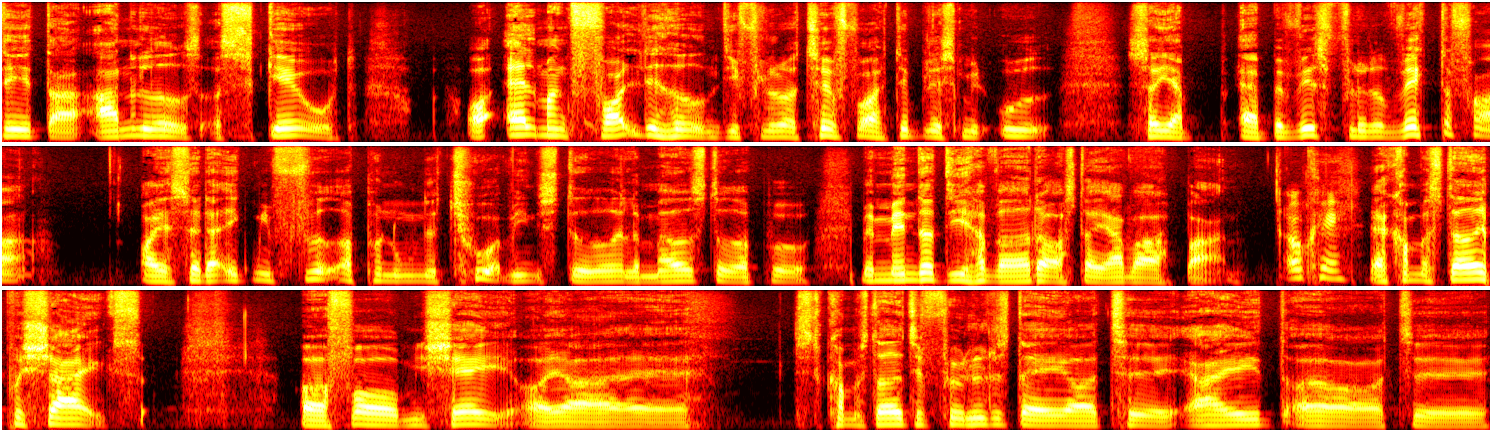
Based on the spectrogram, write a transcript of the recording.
det, der er anderledes og skævt, og al mangfoldigheden, de flytter til for, det bliver smidt ud. Så jeg er bevidst flyttet væk derfra, og jeg sætter ikke mine fødder på nogle naturvinsteder eller madsteder på, medmindre de har været der også, da jeg var barn. Okay. Jeg kommer stadig på Shikes og får min shag, og jeg øh, kommer stadig til fødselsdag og til Eid og til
